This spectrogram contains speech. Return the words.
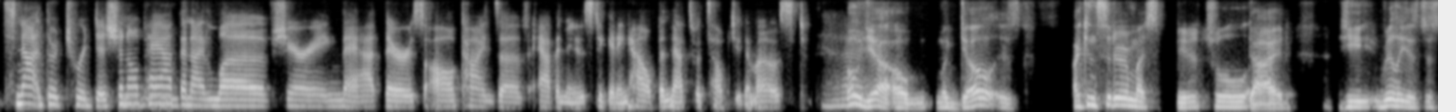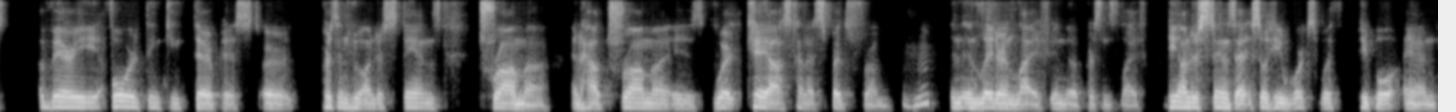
it's not the traditional mm-hmm. path. And I love sharing that there's all kinds of avenues to getting help. And that's what's helped you the most. Yeah. Oh, yeah. Oh, Miguel is I consider my spiritual guide. He really is just a very forward thinking therapist or person who understands trauma and how trauma is where chaos kind of spreads from mm-hmm. in, in, later in life in the person's life he understands that so he works with people and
